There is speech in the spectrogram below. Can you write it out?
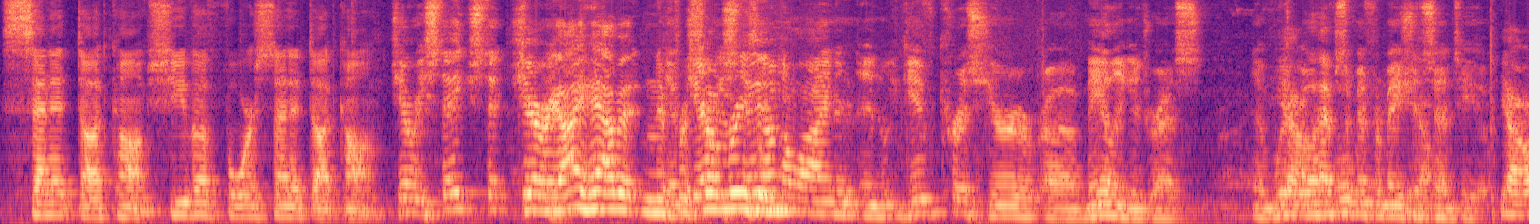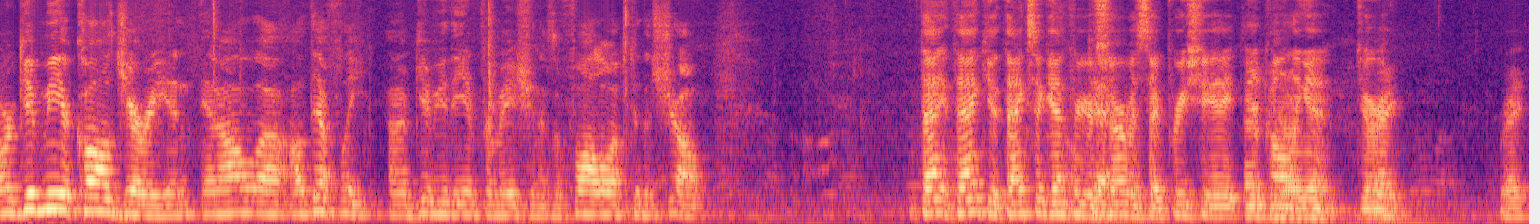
Senate.com. Shiva four Senate.com. Jerry, stay, stay. Jerry, I have it, and if Yeah, for Jerry, some stay reason. on the line and, and give Chris your uh, mailing address, and we'll, Yeah, we'll have some we'll- information yeah. sent to you. Yeah, or give me a call, Jerry, and, and I'll, uh, I'll definitely, uh, give you the information as a follow-up to the show. Thank, thank you. Thanks again for your Okay. service. I appreciate Thank you you, calling Doctor. in, Jerry. Right, right.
